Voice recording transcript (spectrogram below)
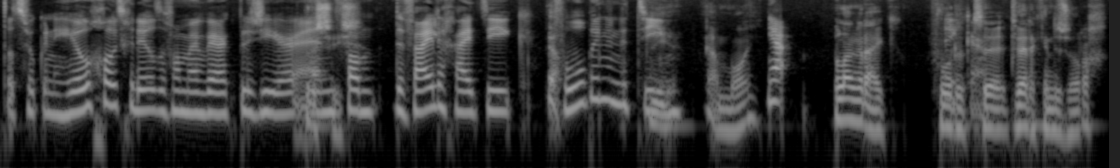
Dat is ook een heel groot gedeelte van mijn werkplezier. En van de veiligheid die ik voel binnen het team. Ja, mooi. Ja. Belangrijk voor het, eh, het werk in de zorg.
